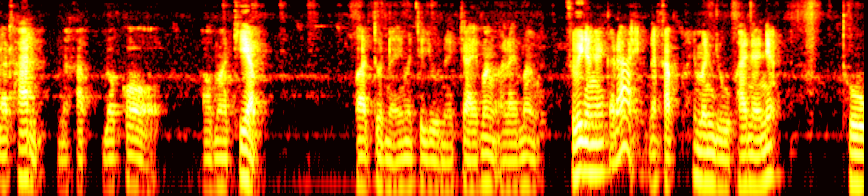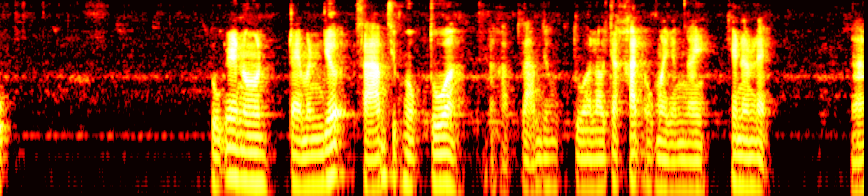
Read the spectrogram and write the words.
ละท่านนะครับ แล้วก็เอามาเทียบ ว่าตัวไหนมันจะอยู่ในใจมั่งอะไรมั่งซื้อยังไงก็ได้นะครับ ให้มันอยู่ภายในเนี้ยถูก ถูกแน่นอน แต่มันเยอะ 36 ตัวนะครับ36ตัวเราจะคัดออกมายังไง แค่นั้นแหละนะ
